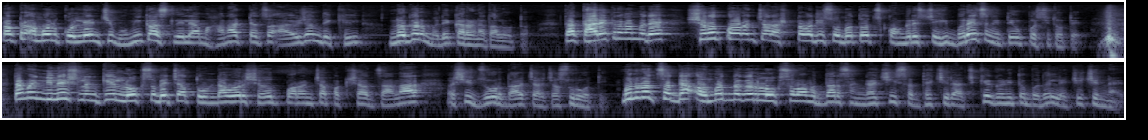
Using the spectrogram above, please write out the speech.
डॉक्टर अमोल कोल्हे यांची भूमिका असलेल्या महानाट्याचं आयोजन देखील नगरमध्ये करण्यात आलं होतं. त्या कार्यक्रमामध्ये शरद पवारांच्या राष्ट्रवादी सोबतच काँग्रेसचेही बरेच नेते उपस्थित होते. त्यामुळे निलेश लंके लोकसभेच्या तोंडावर शरद पवारांच्या पक्षात जाणार अशी जोरदार चर्चा सुरू होती. म्हणूनच सध्या अहमदनगर लोकसभा मतदारसंघाची सध्याची राजकीय गणित बदलल्याची चिन्ह आहेत.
